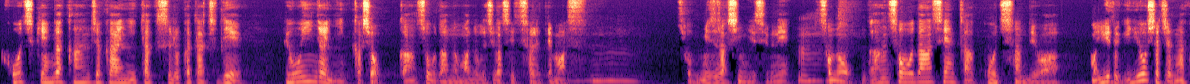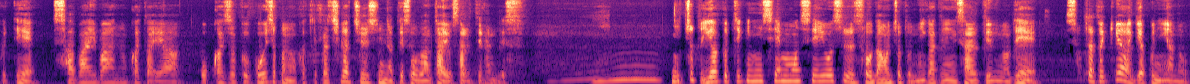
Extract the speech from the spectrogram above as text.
高知県が患者会に委託する形で、病院外に1箇所、がん相談の窓口が設置されてます。そう珍しいんですよね。うん、その、がん相談センター高知さんでは、まあ、いわゆる医療者じゃなくて、サバイバーの方やご家族、ご遺族の方たちが中心になって相談対応されてるんです。にちょっと医学的に専門性要する相談をちょっと苦手にされているので、そういった時は逆にあの、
